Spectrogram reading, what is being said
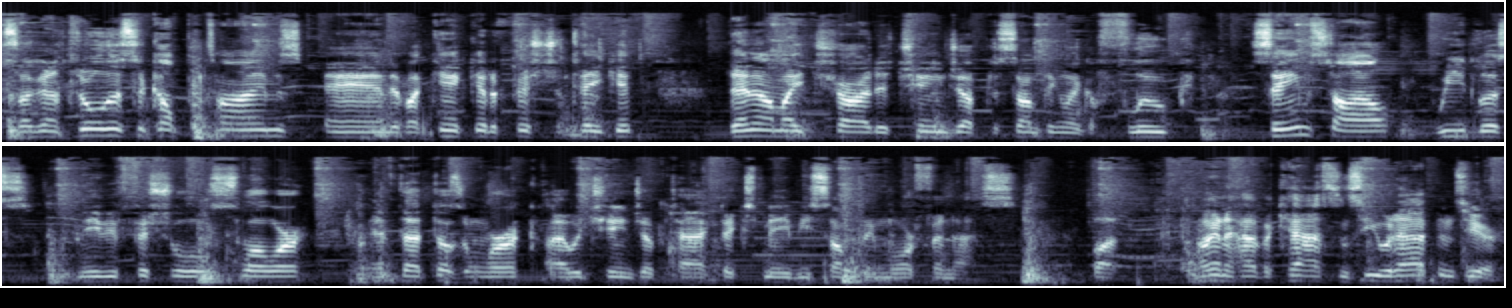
So I'm going to throw this a couple times and if I can't get a fish to take it, then I might try to change up to something like a fluke. Same style, weedless, maybe fish a little slower. And if that doesn't work, I would change up tactics, maybe something more finesse. But I'm going to have a cast and see what happens here.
